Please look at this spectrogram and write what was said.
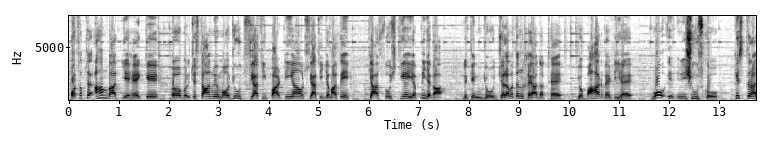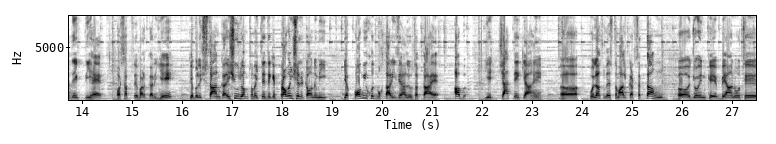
اور سب سے اہم بات یہ ہے کہ بلوچستان میں موجود سیاسی پارٹیاں اور سیاسی جماعتیں کیا سوچتی ہیں یہ اپنی جگہ، لیکن جو جلاوطن قیادت ہے، جو باہر بیٹھی ہے، وہ ایشوز کو کس طرح دیکھتی ہے؟ اور سب سے بڑھ کر یہ کہ بلوچستان کا ایشو جو ہم سمجھتے تھے کہ پروونشل اٹانومی یا قومی خود مختاری سے حل ہو سکتا ہے، اب یہ چاہتے کیا ہیں؟ وہ لفظ میں استعمال کر سکتا ہوں جو ان کے بیانوں سے،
